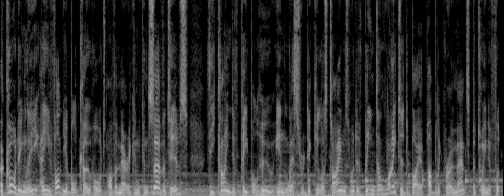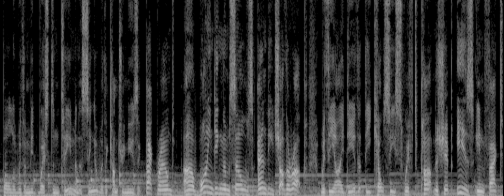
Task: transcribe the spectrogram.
Accordingly, a voluble cohort of American conservatives, the kind of people who, in less ridiculous times, would have been delighted by a public romance between a footballer with a Midwestern team and a singer with a country music background, are winding themselves and each other up with the idea that the Kelce Swift partnership is, in fact,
